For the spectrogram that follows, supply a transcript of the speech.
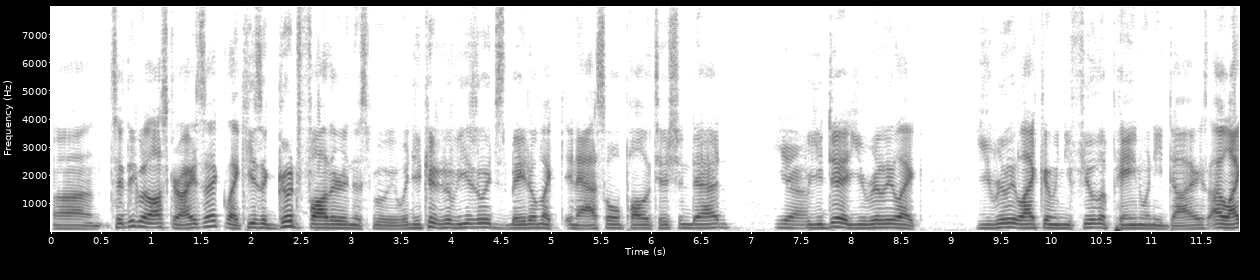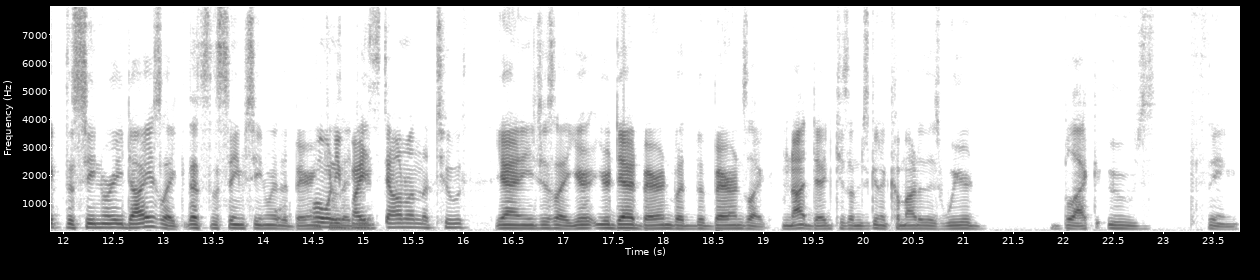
Um, same thing with Oscar Isaac. Like he's a good father in this movie. When you could have easily just made him like an asshole politician dad, yeah. but you did. You really like, you really like him, and you feel the pain when he dies. I like the scene where he dies. Like that's the same scene where the Baron. Oh, when he dude. bites down on the tooth. Yeah, and he's just like, "You're you're dead, Baron," but the Baron's like, "I'm not dead because I'm just gonna come out of this weird black ooze thing,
